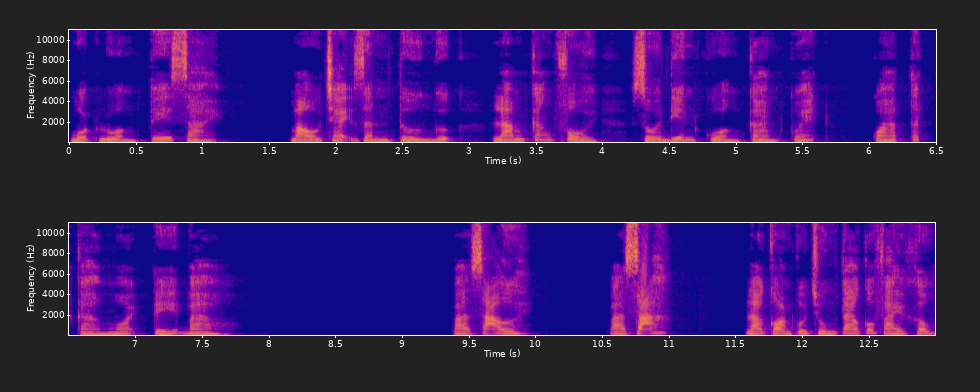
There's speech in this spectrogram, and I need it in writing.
một luồng tê dại. Máu chạy dần từ ngực làm căng phổi rồi điên cuồng càn quét qua tất cả mọi tế bào. Bà xã ơi! Bà xã! Là con của chúng ta có phải không?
